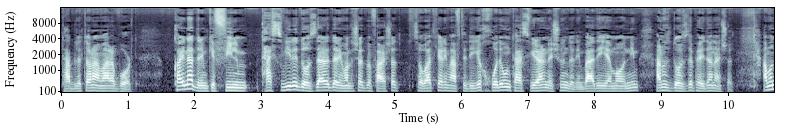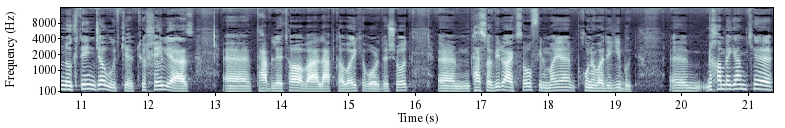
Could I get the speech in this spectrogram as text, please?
تبلت ها رو برد. کاری نداریم که فیلم تصویر دزده رو داریم. حالا شاید به فرشاد صحبت کردیم هفته دیگه خود اون تصویر رو نشون دادیم. بعد یه ماه نیم هنوز دزده پیدا نشد. اما نکته اینجا بود که تو خیلی از تبلت ها و لپتاپ هایی که برده شد تصاویر و عکس ها و فیلم های خانوادگی بود. می‌خوام بگم که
